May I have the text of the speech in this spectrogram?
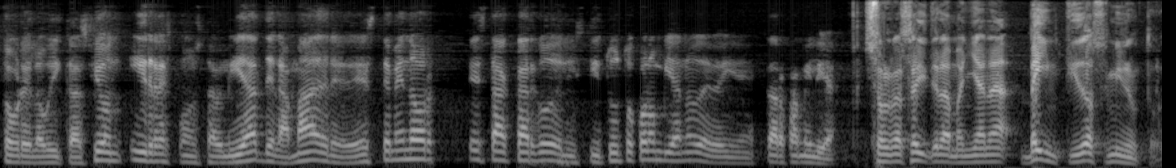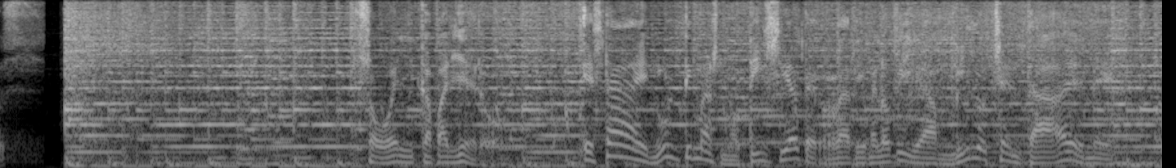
sobre la ubicación y responsabilidad de la madre de este menor está a cargo del Instituto Colombiano de Bienestar Familiar. Son las 6 de la mañana, 22 minutos. Soy el Caballero está en Últimas Noticias de Radio Melodía 1080 AM.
